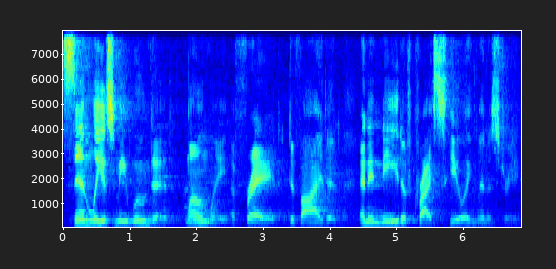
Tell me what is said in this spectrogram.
Sin leaves me wounded, lonely, afraid, divided, and in need of Christ's healing ministry.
